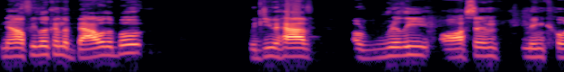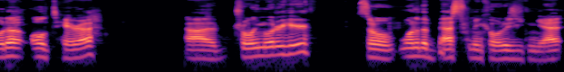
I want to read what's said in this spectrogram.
Now, if we look on the bow of the boat, we do have a really awesome Minn Kota Ulterra uh, trolling motor here. So one of the best Minn Kotas you can get.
